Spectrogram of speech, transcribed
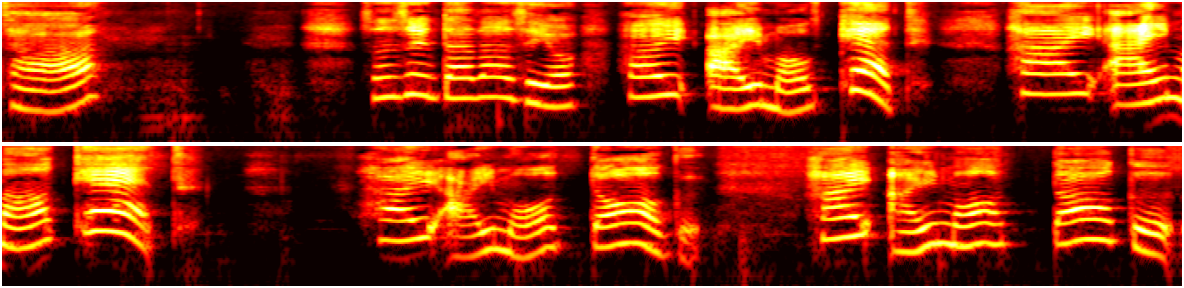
자, 선생님 따라하세요. Hi, I'm a cat. Hi, I'm a cat. Hi, I'm a dog. Hi, I'm a dog.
